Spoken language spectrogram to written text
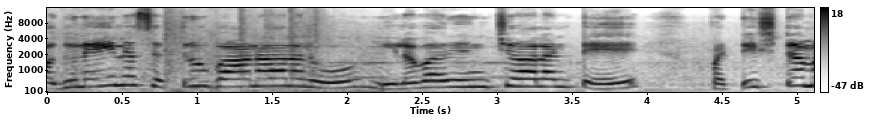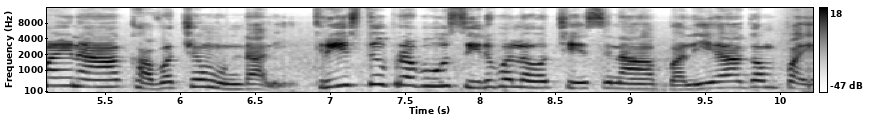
పదునైన శత్రు బాణాలను నిలవరించాలంటే పటిష్టమైన కవచం ఉండాలి. క్రీస్తు ప్రభు శిలువలో చేసిన బలియాగంపై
